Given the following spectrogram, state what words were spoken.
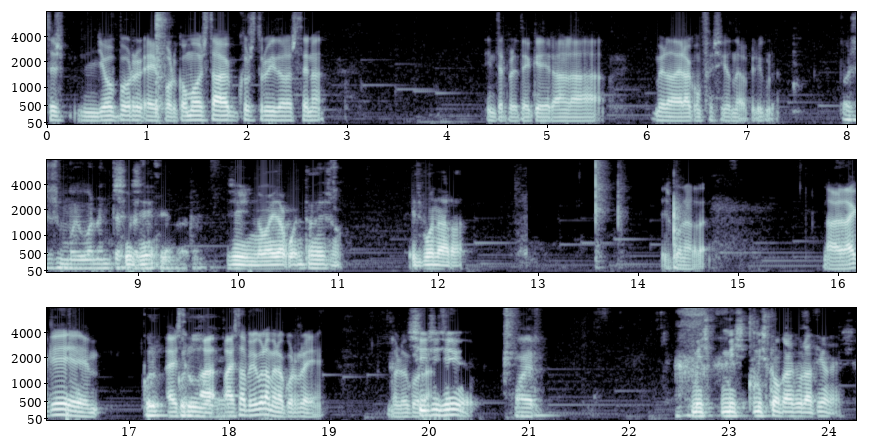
Entonces, yo por, eh, por cómo está construida la escena, interpreté que era la verdadera confesión de la película. Pues es muy buena Sí, sí. interpretación. verdad. Sí, no me había dado cuenta de eso. Es buena, ¿verdad? Es buena verdad. La verdad que Cru- a esta, crudo, a- eh. esta película me lo corré, ¿eh? Me lo he Sí, sí, sí. Joder. Mis, mis, mis congratulaciones.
